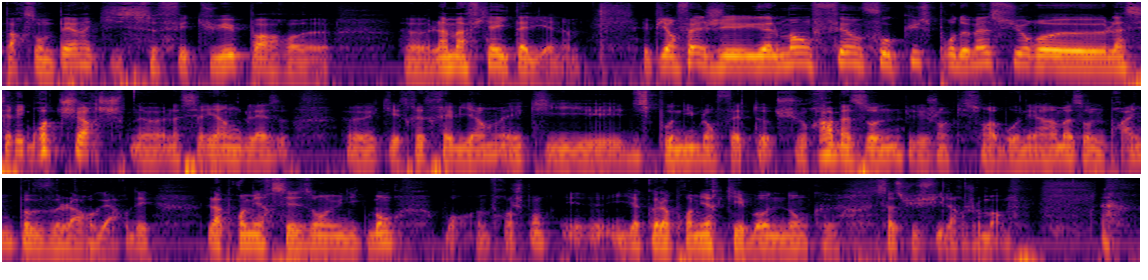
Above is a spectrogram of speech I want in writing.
par son père qui se fait tuer par euh, la mafia italienne. Et puis enfin, j'ai également fait un focus pour demain sur euh, la série Broadchurch, euh, la série anglaise, qui est très très bien et qui est disponible en fait sur Amazon. Les gens qui sont abonnés à Amazon Prime peuvent la regarder. La première saison uniquement. Bon, franchement, il n'y a que la première qui est bonne, donc ça suffit largement.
